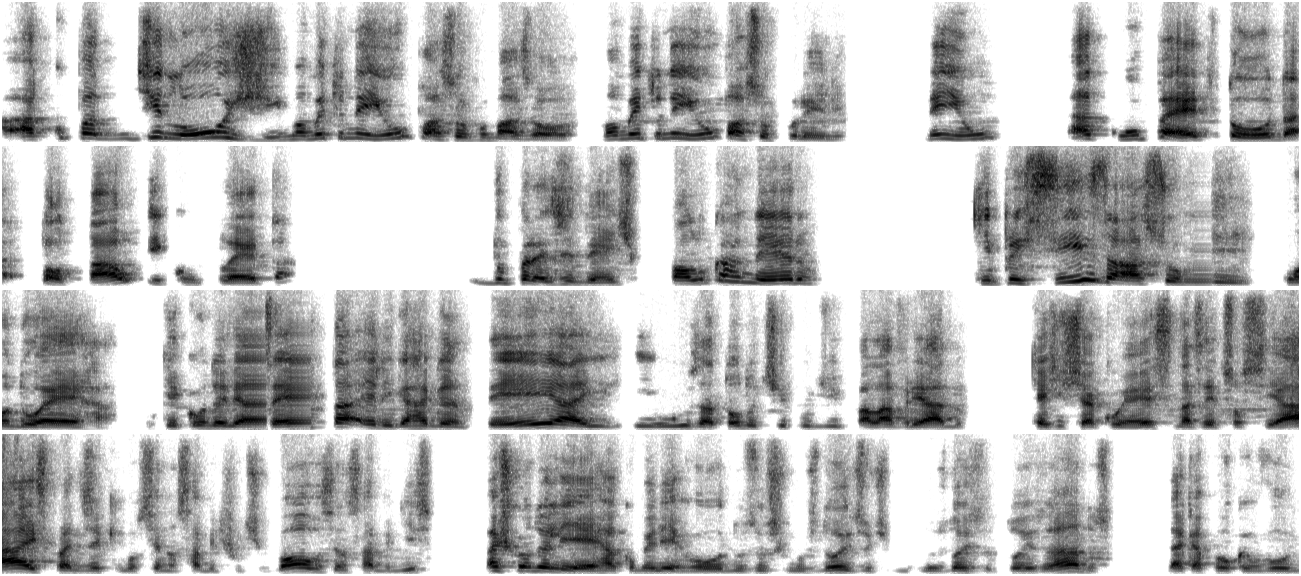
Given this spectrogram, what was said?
A culpa, de longe, em momento nenhum passou por Mazola. Em momento nenhum passou por ele. Nenhum. A culpa é toda, total e completa do presidente Paulo Carneiro, que precisa assumir quando erra. Porque quando ele acerta, ele garganteia e, e usa todo tipo de palavreado que a gente já conhece nas redes sociais para dizer que você não sabe de futebol, você não sabe disso. Mas quando ele erra, como ele errou nos últimos dois, últimos, dois, dois anos, daqui a pouco eu vou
